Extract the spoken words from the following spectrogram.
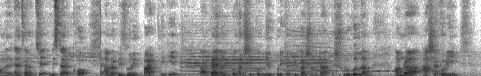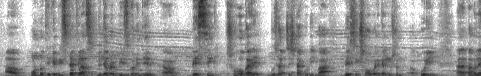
আমাদের অ্যান্সার হচ্ছে মিস্টার খ। আমরা বীজগণিত পাঠ থেকে প্রাইমারি প্রধান শিক্ষক নিয়োগ পরীক্ষার প্রিপারেশনটা শুরু করলাম। আমরা আশা করি পনেরো থেকে বিশটা ক্লাস যদি আমরা বীজগণিতের বেসিক সহকারে বোঝার চেষ্টা করি বা বেসিক সহকারে ক্যালকুলেশন করি তাহলে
